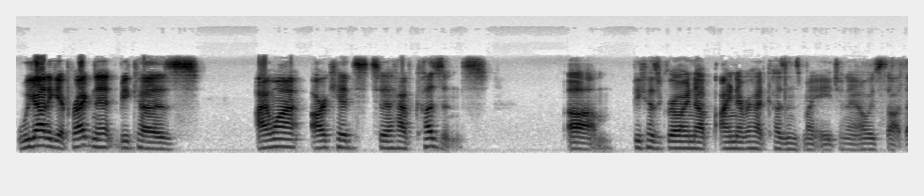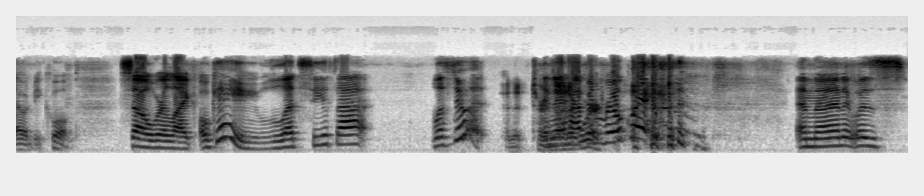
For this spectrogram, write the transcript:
"We got to get pregnant because I want our kids to have cousins." Um, because growing up, I never had cousins my age, and I always thought that would be cool. So we're like, okay, let's see if that, let's do it. and it turns and it happened worked. real quick. and then it was,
